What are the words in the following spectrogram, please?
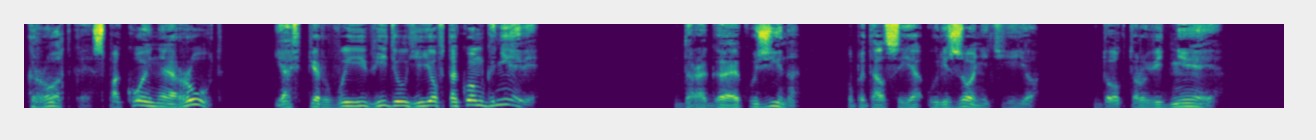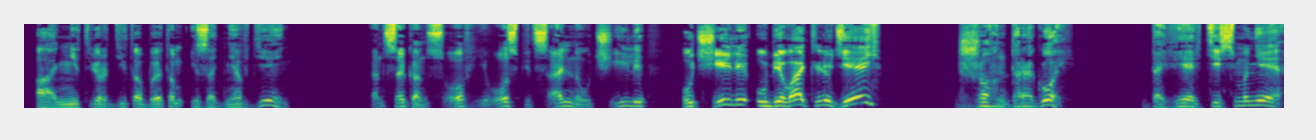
кроткая, спокойная Рут, я впервые видел ее в таком гневе. Дорогая кузина, попытался я урезонить ее, доктору виднее. Анни твердит об этом изо дня в день. В конце концов, его специально учили... Учили убивать людей? Джон, дорогой, доверьтесь мне.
